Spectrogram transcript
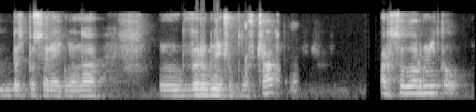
безпосередньо на виробничу площадку ArcelorMittal. Е,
